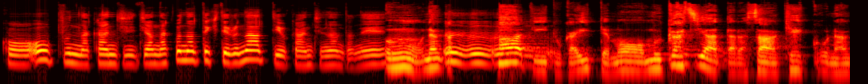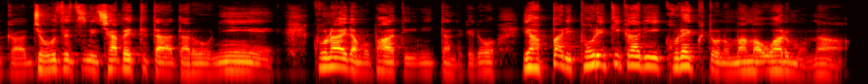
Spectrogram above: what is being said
こう、オープンな感じじゃなくなってきてるなっていう感じなんだね。うん、なんか、パーティーとか行っても、昔やったらさ、結構なんか、饒舌に喋ってただろうに、この間もパーティーに行ったんだけど、やっぱりポリティカリーコレクトのまま終わるもんな。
